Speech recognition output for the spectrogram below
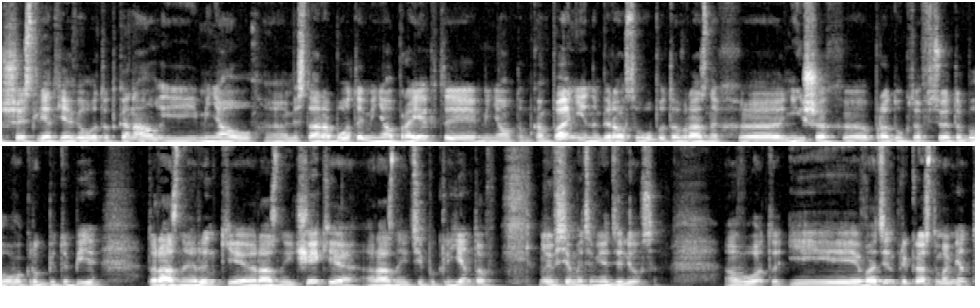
6 лет я вел этот канал и менял э, места работы, менял проекты, менял там компании, набирался опыта в разных э, нишах э, продуктов. Все это было вокруг B2B. Это разные рынки, разные чеки, разные типы клиентов. Ну и всем этим я делился. Вот. И в один прекрасный момент,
